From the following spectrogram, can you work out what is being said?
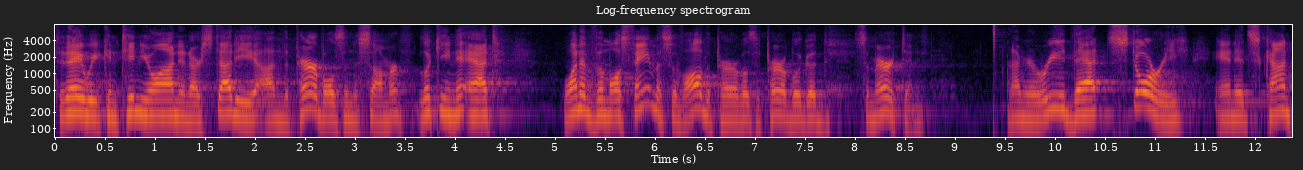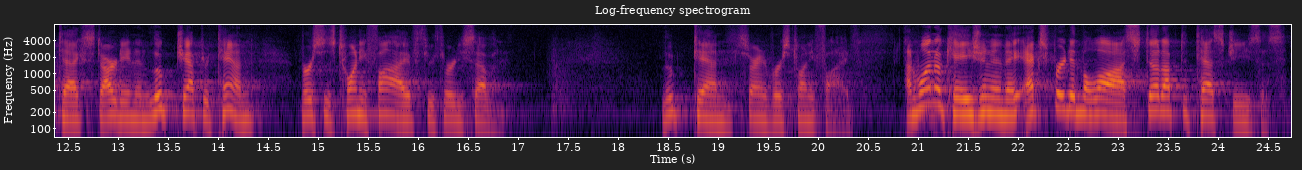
Today we continue on in our study on the parables in the summer, looking at one of the most famous of all the parables, the parable of the Good Samaritan. And I'm going to read that story and its context starting in Luke chapter 10, verses 25 through 37. Luke 10, starting at verse 25. On one occasion, an expert in the law stood up to test Jesus.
